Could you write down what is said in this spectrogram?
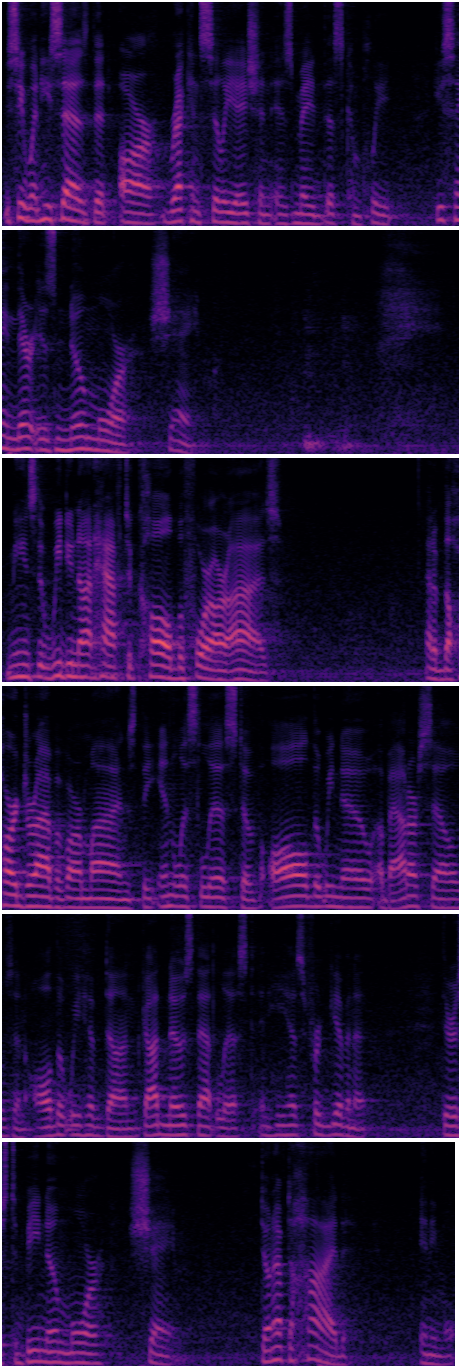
You see, when He says that our reconciliation is made this complete, He's saying there is no more shame means that we do not have to call before our eyes, out of the hard drive of our minds, the endless list of all that we know about ourselves and all that we have done. God knows that list, and He has forgiven it. There is to be no more shame. Don't have to hide anymore.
